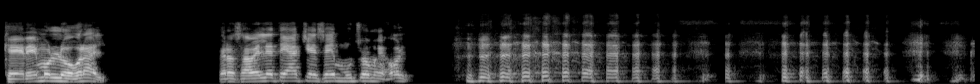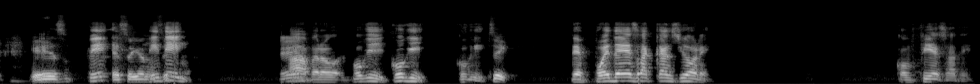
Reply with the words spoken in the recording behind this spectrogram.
queremos lograr. Pero saber de THC es mucho mejor. ¿Qué es eso? Yo no sé. Ah, pero Cookie, Cookie, Cookie. Sí. Después de esas canciones, confiésate,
